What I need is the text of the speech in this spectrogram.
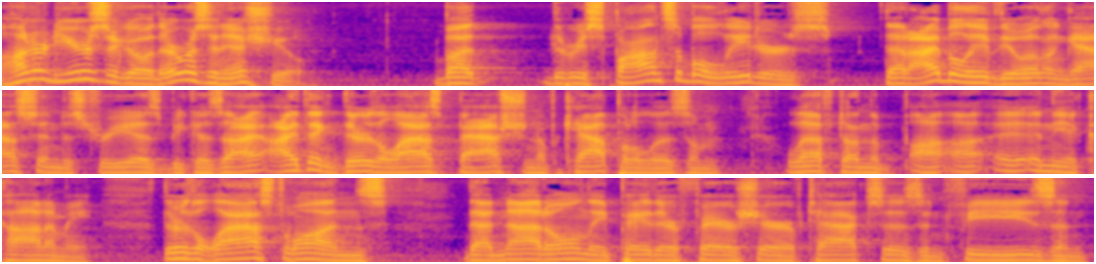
A hundred years ago, there was an issue, but the responsible leaders that I believe the oil and gas industry is, because I, I think they're the last bastion of capitalism left on the uh, uh, in the economy. They're the last ones that not only pay their fair share of taxes and fees and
